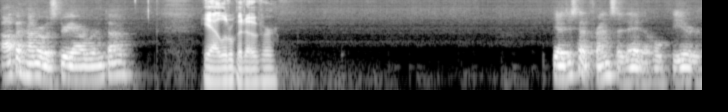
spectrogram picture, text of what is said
Oppenheimer was three hour runtime. Yeah, a little bit over. Yeah, I just had friends say they had a whole theater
